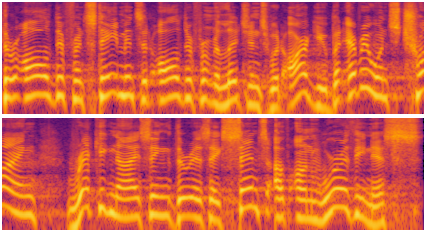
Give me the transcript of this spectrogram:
they're all different statements that all different religions would argue, but everyone's trying, recognizing there is a sense of unworthiness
